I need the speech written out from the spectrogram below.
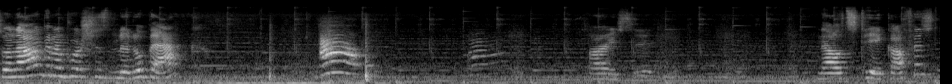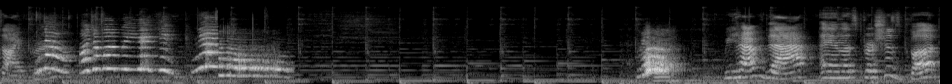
So now I'm gonna brush his little back. Ow. Sorry, Sid. Now let's take off his diaper. No, I don't want to be naked. No. We have that, and let's brush his butt.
